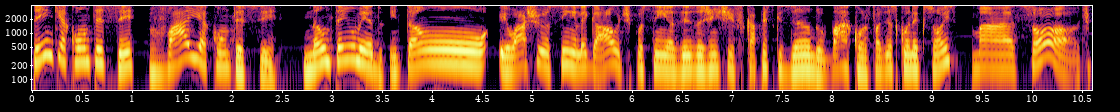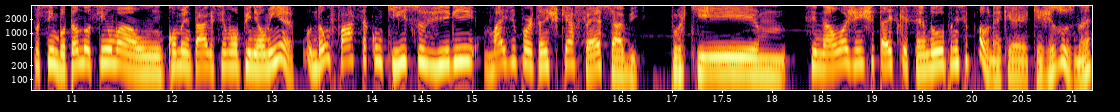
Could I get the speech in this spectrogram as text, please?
Tem que acontecer, vai acontecer. Não tenho medo. Então, eu acho assim legal, tipo assim, às vezes a gente ficar pesquisando, bah, fazer as conexões, mas só, tipo assim, botando assim uma, um comentário, assim, uma opinião minha, não faça com que isso vire mais importante que a fé, sabe? Porque hum, senão a gente tá esquecendo o principal, né? Que é, que é Jesus, né?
